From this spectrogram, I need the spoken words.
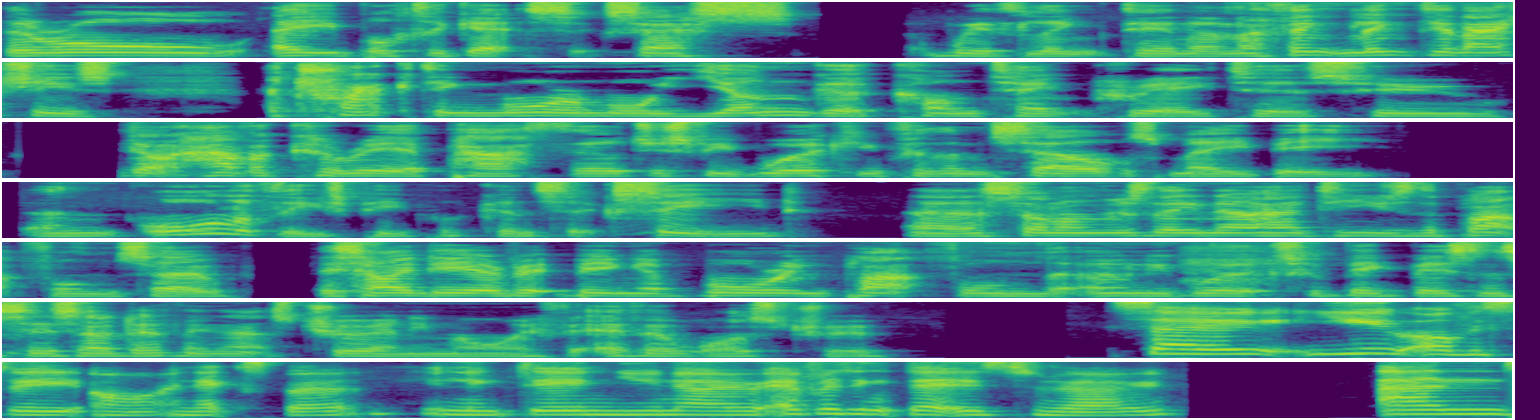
they're all able to get success with LinkedIn. And I think LinkedIn actually is attracting more and more younger content creators who don't have a career path. They'll just be working for themselves, maybe. And all of these people can succeed uh, so long as they know how to use the platform. So this idea of it being a boring platform that only works for big businesses, I don't think that's true anymore, if it ever was true. So you obviously are an expert in LinkedIn. You know everything there is to know. And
